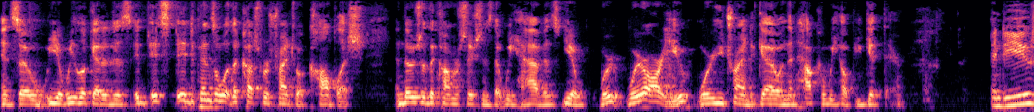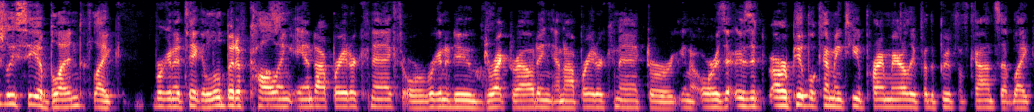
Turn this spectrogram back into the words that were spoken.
and so you know we look at it as it, it depends on what the customer is trying to accomplish, and those are the conversations that we have. Is you know where where are you? Where are you trying to go? And then how can we help you get there? And do you usually see a blend? Like we're going to take a little bit of calling and operator connect, or we're going to do direct routing and operator connect, or you know, or is it is it are people coming to you primarily for the proof of concept? Like,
